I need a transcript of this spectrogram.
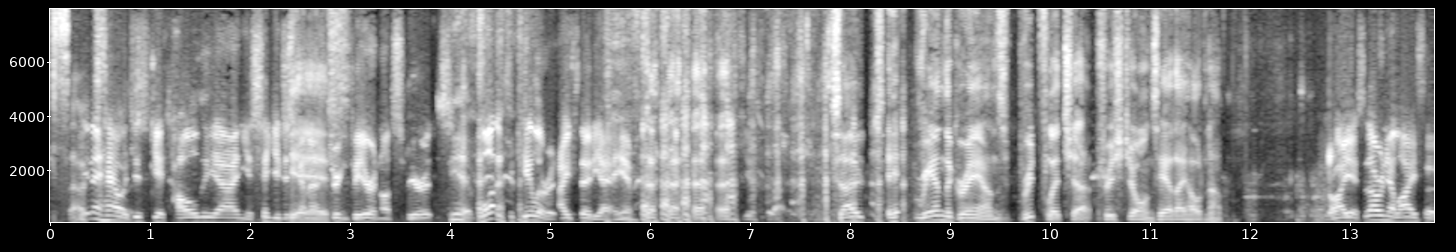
so You know how it just gets hold of you, and you said you're just going to drink beer and not spirits. Yeah. Blood of tequila at 8:30 a.m. yesterday. So, round the grounds, Britt Fletcher, Trish Johns, how are they holding up? Oh yeah, so they were in LA for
